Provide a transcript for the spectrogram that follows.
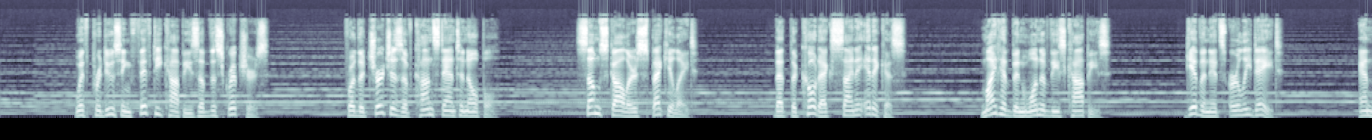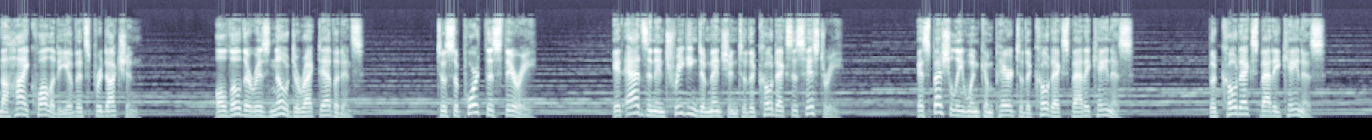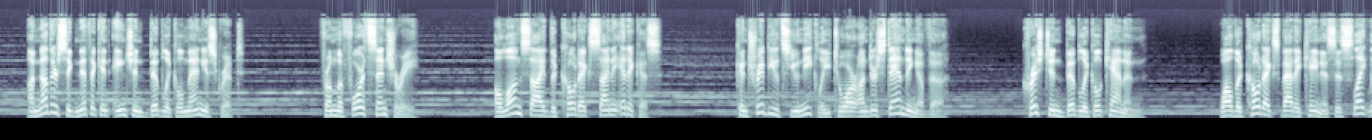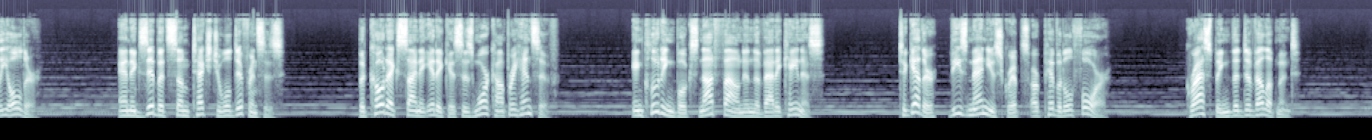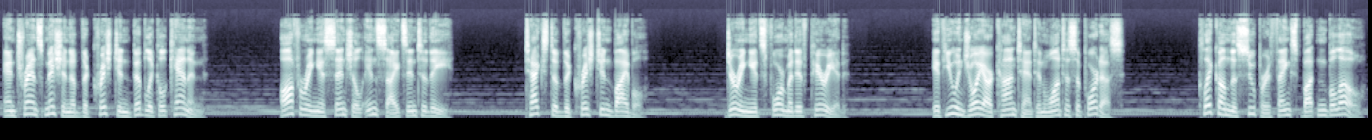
with producing 50 copies of the scriptures for the churches of Constantinople. Some scholars speculate that the Codex Sinaiticus might have been one of these copies, given its early date and the high quality of its production although there is no direct evidence. To support this theory, it adds an intriguing dimension to the Codex's history, especially when compared to the Codex Vaticanus. The Codex Vaticanus, another significant ancient biblical manuscript from the 4th century, alongside the Codex Sinaiticus, contributes uniquely to our understanding of the Christian biblical canon while the Codex Vaticanus is slightly older and exhibits some textual differences. But Codex Sinaiticus is more comprehensive, including books not found in the Vaticanus. Together, these manuscripts are pivotal for grasping the development and transmission of the Christian biblical canon, offering essential insights into the text of the Christian Bible during its formative period. If you enjoy our content and want to support us, click on the Super Thanks button below.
